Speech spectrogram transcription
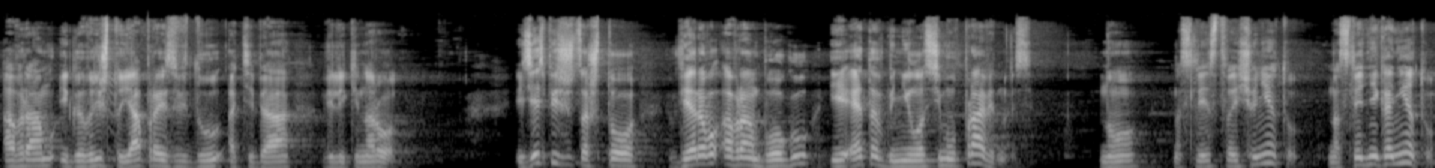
Аврааму и говорит, что я произведу от тебя великий народ. И здесь пишется, что веровал Авраам Богу, и это вменилось ему в праведность. Но наследства еще нету, наследника нету.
